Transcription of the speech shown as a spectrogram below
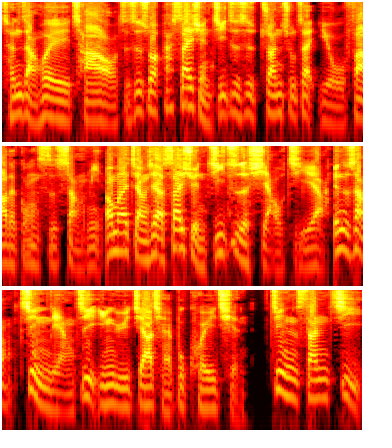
成长会差哦，只是说它筛选机制是专注在有发的公司上面。那我们来讲一下筛选机制的小节啊。原则上，近两季盈余加起来不亏钱。近三季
